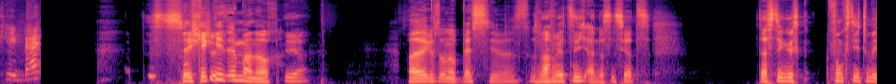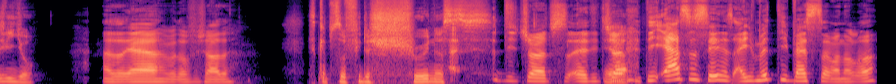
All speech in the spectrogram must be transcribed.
Okay, back. Das ist Der Gag geht immer noch. Ja. Weil da gibt es auch noch Bestie. was- Das machen wir jetzt nicht an. Das ist jetzt. Das Ding ist, funktioniert mit Video. Also, ja, ja, gut, auch schade. Es gibt so viele schönes. Die Church, äh, die Ja. Church. Die erste Szene ist eigentlich mit die beste immer noch, oder?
